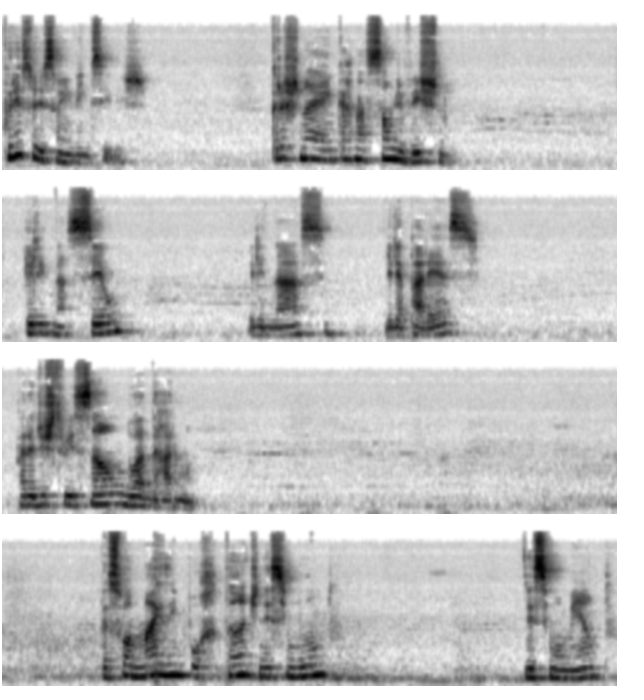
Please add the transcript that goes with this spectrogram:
Por isso eles são invencíveis. Krishna é a encarnação de Vishnu. Ele nasceu, ele nasce, ele aparece para a destruição do Adharma. A pessoa mais importante nesse mundo, nesse momento,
